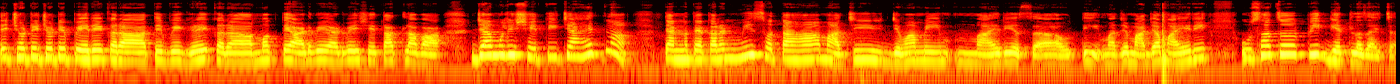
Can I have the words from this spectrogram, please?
ते छोटे छोटे पेरे करा ते वेगळे करा मग ते आडवे आडवे शेतात लावा. ज्या मुली शेतीच्या आहेत ना त्यांना त्या कारण मी स्वतः माझी जेव्हा मी माहेरी अस होती माझे माझ्या माहेरी ऊसाचं पीक घेतलं जायचं.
